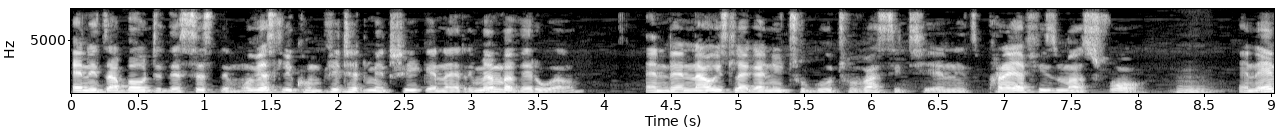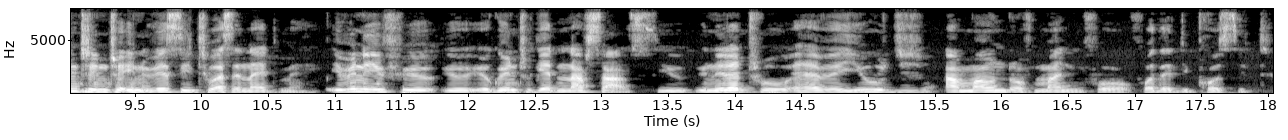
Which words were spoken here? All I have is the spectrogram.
And it's about the system. Obviously, completed matric, and I remember very well. And then now it's like I need to go to varsity, and it's prior must four. Hmm. And entry into university was a nightmare. Even if you, you you're going to get NSFAS, you, you needed to have a huge amount of money for, for the deposit.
